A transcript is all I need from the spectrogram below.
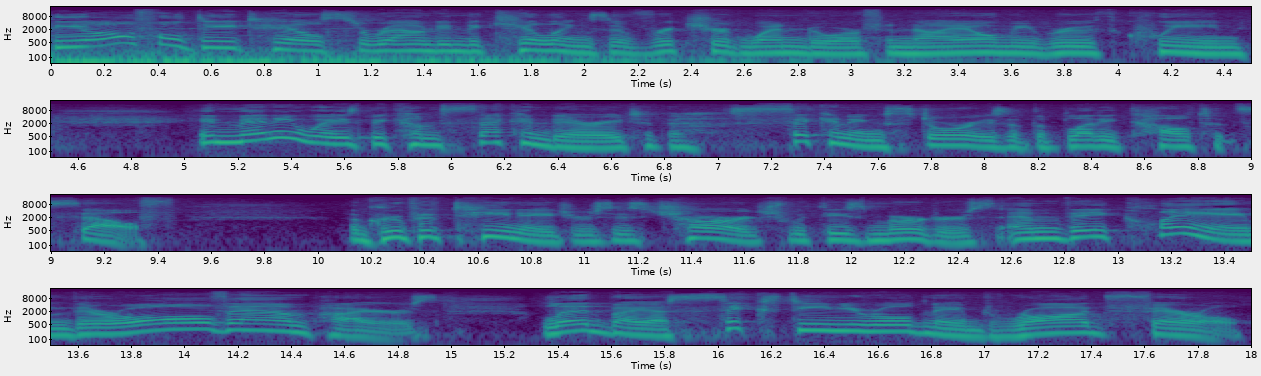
The awful details surrounding the killings of Richard Wendorf and Naomi Ruth Queen in many ways become secondary to the sickening stories of the bloody cult itself. A group of teenagers is charged with these murders, and they claim they're all vampires, led by a 16 year old named Rod Ferrell.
